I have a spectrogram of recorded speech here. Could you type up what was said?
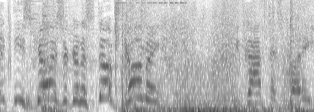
Think these guys are gonna stop coming. You got this, buddy.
